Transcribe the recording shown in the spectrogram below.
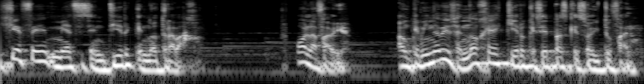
jefe me hace sentir que no trabajo. Hola Fabio. Aunque mi novio se enoje, quiero que sepas que soy tu fan.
